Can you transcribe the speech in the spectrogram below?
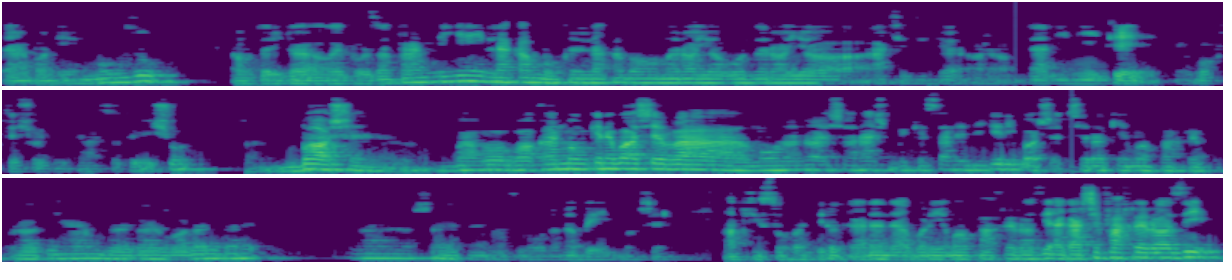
درباره این موضوع. همونطوری که آقای فرزان میگه این لقب ممکن لقب آمرا یا وزرا یا هر چیزی که در این گفته شده توسط ایشون باشه. و واقعا ممکنه باشه و مولانا اشارهش به کسان دیگری باشه. چرا که ما فخر راضی هم جایگاه بالایی داره و شاید هم از مولانا بعید باشه. همچین صحبتی رو کردن درباره ما فخر رازی. اگرچه فخر رازی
